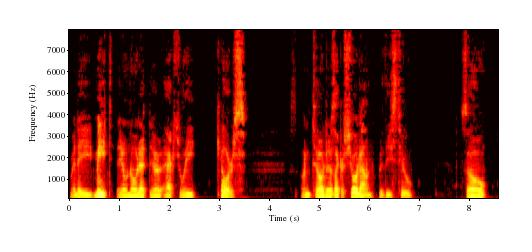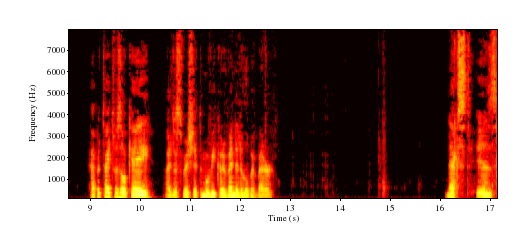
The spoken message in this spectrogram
when they meet, they don't know that they're actually killers until there's like a showdown with these two. So, Appetites was okay. I just wish that the movie could have ended a little bit better. Next is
